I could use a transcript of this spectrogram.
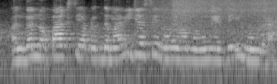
અંદરનો પાક છે, આપણે એકદમ આવી જશે. હવે આમાં ઉમેર દઈ મોંગરા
